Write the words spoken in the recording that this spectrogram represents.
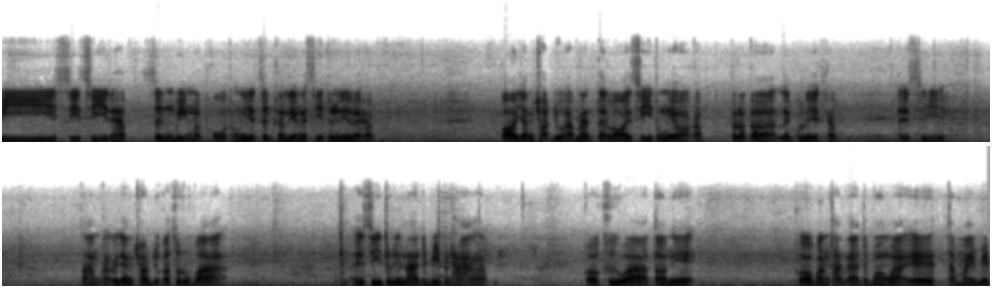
VCC นะครับ ซึ่งวิ่งมาโผล่ตรงนี้ซึ่งก็เลี้ยงไอซีตรงนี้เลยครับ ก็ยังช็อตอยู่ครับแม้แต่รอยซีตรงนี้ออกครับ แล้วก็เลกูเลตครับไอซีสามครั้งก็ยังช็อตอยู่ก็สรุปว่าไอซีตรงนี้น่าจะมีปัญหาครับ ก็คือว่าตอนนี้ก็บางท่านก็อาจจะมองว่า เอ๊ะทำไมไม่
